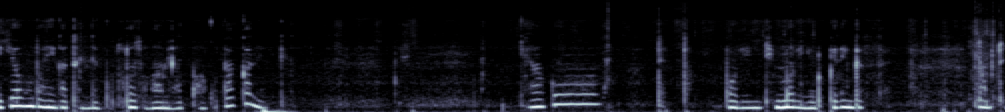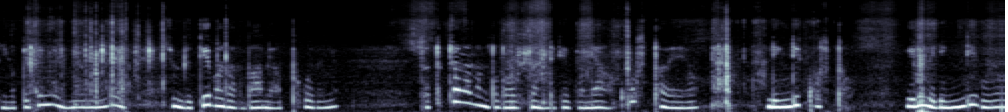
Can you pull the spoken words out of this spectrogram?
애기 엉덩이 같은데 뭐 묻어서 마음이 아파하고 닦아낼게. 이렇게 하고 됐다. 머리는 뒷머리는 이렇게 생겼어요. 아무튼 이렇게 생긴 인형인데 좀 늦게 받아서 마음이 아프거든요. 저 특전 하나만 더 넣어주셨는데 그게 뭐냐 코스터예요. 링디 코스터. 이름이 링디고요.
